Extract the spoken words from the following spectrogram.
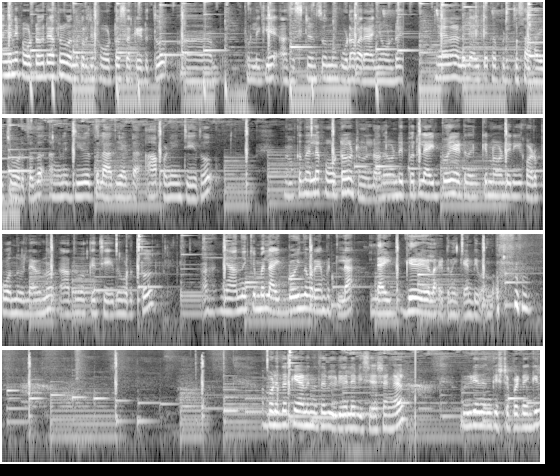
അങ്ങനെ ഫോട്ടോഗ്രാഫർ വന്ന് കുറച്ച് ഫോട്ടോസൊക്കെ എടുത്തു. പുള്ളിക്ക് അസിസ്റ്റൻസ് ഒന്നും കൂടെ വരാഞ്ഞുകൊണ്ട് ഞാനാണ് ലൈറ്റൊക്കെ പിടിച്ച് സഹായിച്ചു കൊടുത്തത്. അങ്ങനെ ജീവിതത്തിൽ ആദ്യമായിട്ട് ആ പണിയും ചെയ്തു. നമുക്ക് നല്ല ഫോട്ടോ കിട്ടണമല്ലോ അതുകൊണ്ട് ഇപ്പോൾ ഒരു ലൈറ്റ് ബോയ് ആയിട്ട് നിൽക്കുന്നതുകൊണ്ട് എനിക്ക് കുഴപ്പമൊന്നുമില്ലായിരുന്നു. അതുമൊക്കെ ചെയ്തു കൊടുത്തു. ഞാൻ നിൽക്കുമ്പോൾ ലൈറ്റ് ബോയ് എന്ന് പറയാൻ പറ്റില്ല. ലൈറ്റ് ഗേളായിട്ട് നിൽക്കേണ്ടി വന്നു. അപ്പോൾ ഇതൊക്കെയാണ് ഇന്നത്തെ വീഡിയോയിലെ വിശേഷങ്ങൾ. വീഡിയോ നിങ്ങൾക്ക് ഇഷ്ടപ്പെട്ടെങ്കിൽ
